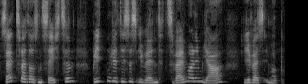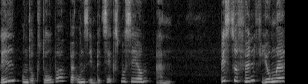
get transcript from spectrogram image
Seit 2016 bieten wir dieses Event zweimal im Jahr, jeweils im April und Oktober bei uns im Bezirksmuseum an. Bis zu fünf junge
